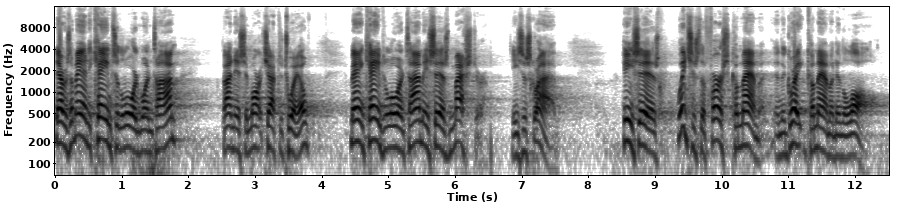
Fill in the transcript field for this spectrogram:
There was a man that came to the Lord one time. Find this in Mark chapter 12. Man came to the Lord one time and he says, Master, he's a scribe. He says, Which is the first commandment and the great commandment in the law?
